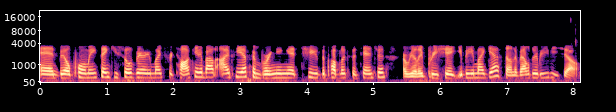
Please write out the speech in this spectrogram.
and Bill Pommy, thank you so very much for talking about IPF and bringing it to the public's attention. I really appreciate you being my guest on the Valder Beebe Show.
